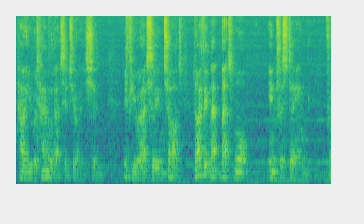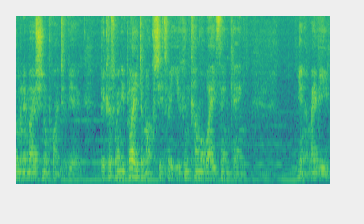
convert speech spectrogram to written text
how you would handle that situation if you were actually in charge. And I think that that's more interesting from an emotional point of view because when you play Democracy 3 you can come away thinking, you know, maybe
